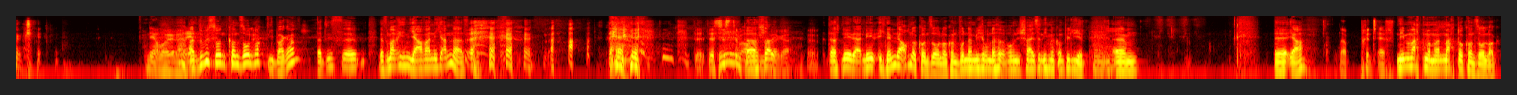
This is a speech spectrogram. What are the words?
okay. Der Holger. Also du bist so ein Console-Log-Debugger. Das ist, äh, das mache ich in Java nicht anders. der, der System das, das, nee, nee, ich nehme da auch nur Console und wundere mich, warum, das, warum die Scheiße nicht mehr kompiliert. Mhm. Ähm, äh, ja. Na, printf. Nee, man macht, man macht nur Console-Log.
